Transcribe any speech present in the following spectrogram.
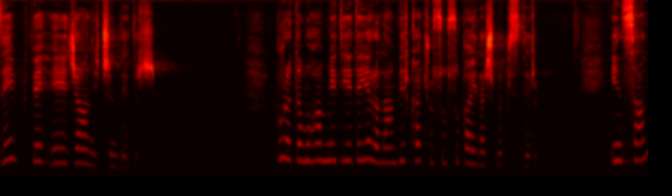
zevk ve heyecan içindedir. Burada Muhammediye'de yer alan birkaç hususu paylaşmak isterim. İnsan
